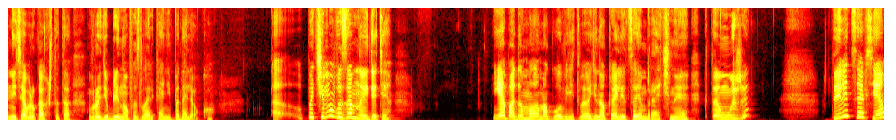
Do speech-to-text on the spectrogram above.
нетя в руках что-то вроде блинов из ларька неподалеку. «А, «Почему вы за мной идете?» Я подумала, могу увидеть твое одинокое лицо и мрачное. К тому же... Ты ведь совсем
